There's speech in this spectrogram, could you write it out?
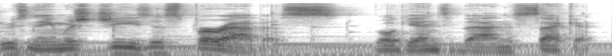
whose name was Jesus Barabbas. We'll get into that in a second.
